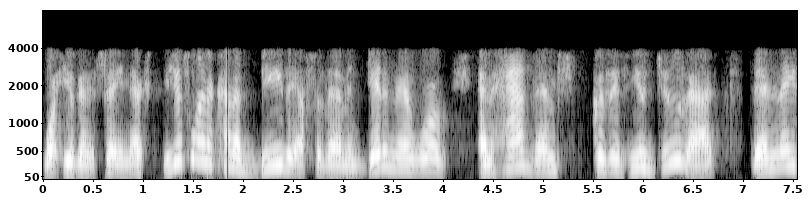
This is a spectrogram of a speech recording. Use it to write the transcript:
what you're going to say next. You just want to kind of be there for them and get in their world and have them, because if you do that, then they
